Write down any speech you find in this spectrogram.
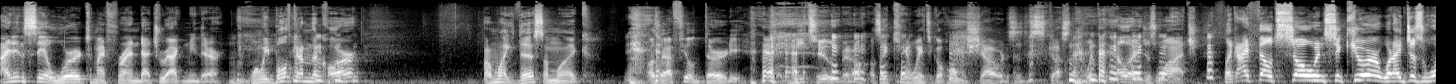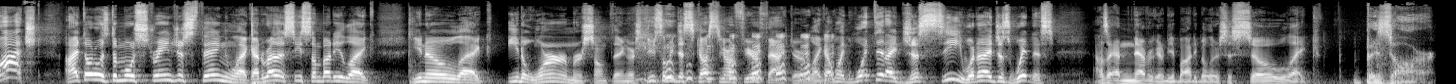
I didn't say a word to my friend that dragged me there. Mm. When we both got in the car, I'm like this. I'm like, I was like, I feel dirty. I like, Me too, bro. I was like, can't wait to go home and shower. This is disgusting. What the hell did I just watch? Like, I felt so insecure what I just watched. I thought it was the most strangest thing. Like, I'd rather see somebody like, you know, like eat a worm or something, or do something disgusting on Fear Factor. Like, I'm like, what did I just see? What did I just witness? I was like, I'm never gonna be a bodybuilder. This is so like bizarre.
